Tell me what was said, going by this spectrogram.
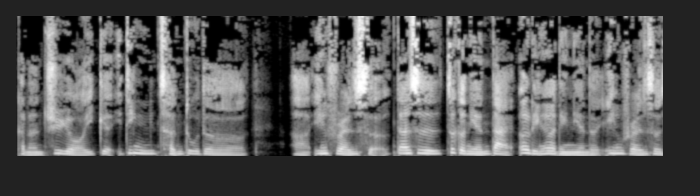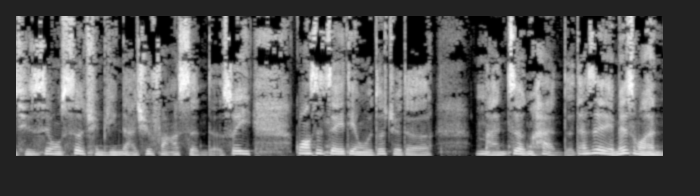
可能具有一个一定程度的。啊，influencer，但是这个年代，二零二零年的 influencer 其实是用社群平台去发生的，所以光是这一点我都觉得蛮震撼的。但是也没什么很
